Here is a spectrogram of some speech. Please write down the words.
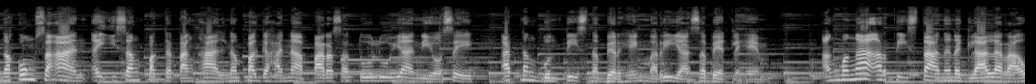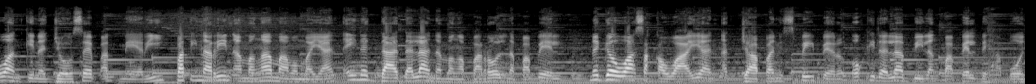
na kung saan ay isang pagtatanghal ng paghahanap para sa tuluyan ni Jose at ng buntis na Berheng Maria sa Bethlehem. Ang mga artista na naglalarawan kina Joseph at Mary, pati na rin ang mga mamamayan ay nagdadala ng mga parol na papel na gawa sa kawayan at Japanese paper o kilala bilang papel de hapon.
